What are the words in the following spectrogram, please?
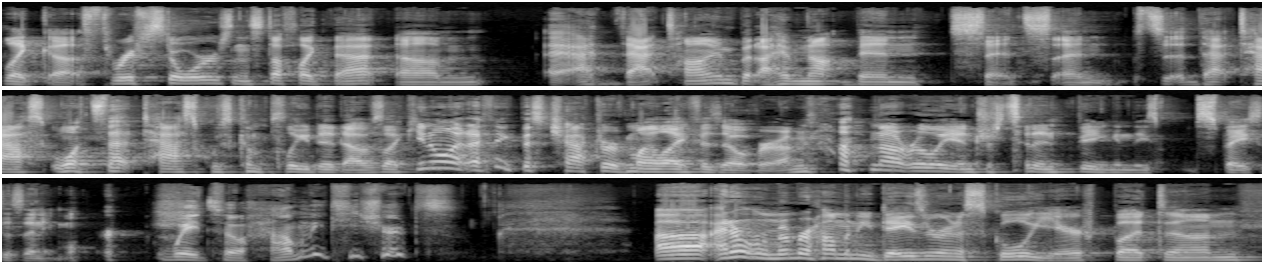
like uh, thrift stores and stuff like that um, at that time, but I have not been since. And that task, once that task was completed, I was like, you know what? I think this chapter of my life is over. I'm not, I'm not really interested in being in these spaces anymore. Wait, so how many t-shirts? Uh, I don't remember how many days are in a school year, but um,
